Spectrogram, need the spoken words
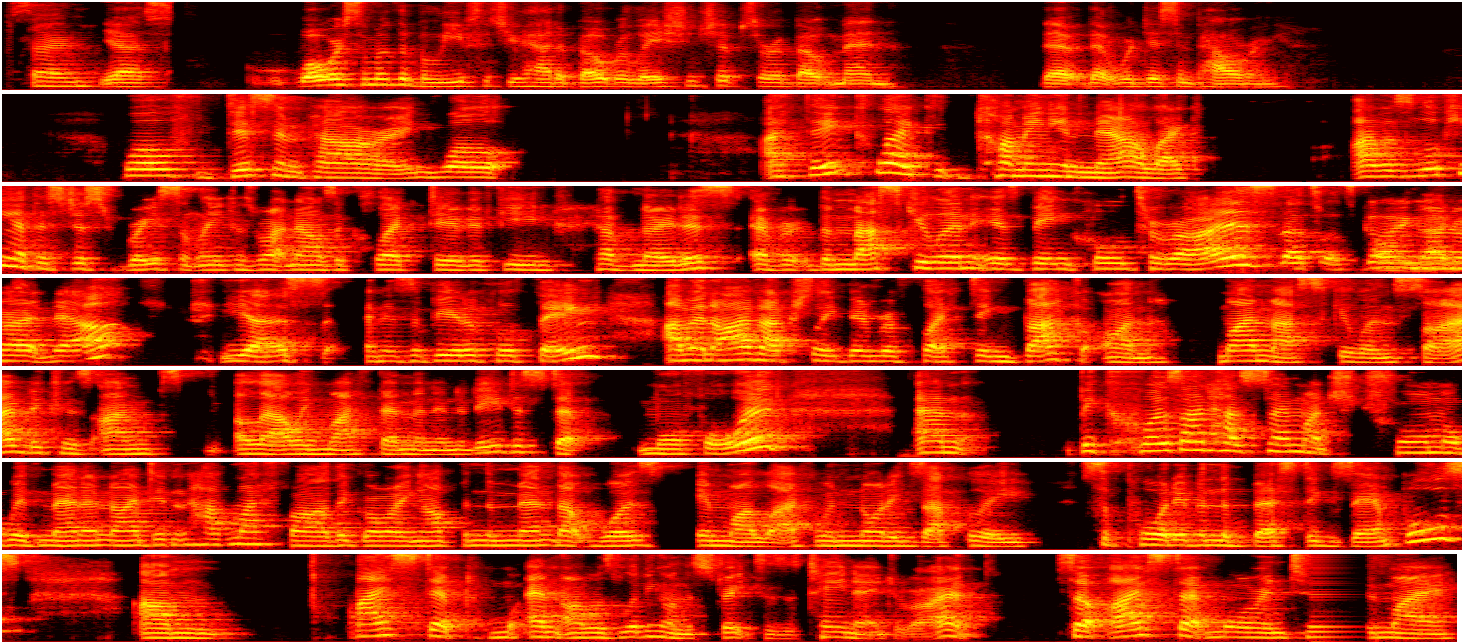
So, yes. What were some of the beliefs that you had about relationships or about men that, that were disempowering? Well, disempowering. Well, I think like coming in now, like I was looking at this just recently because right now as a collective, if you have noticed, ever the masculine is being called to rise. That's what's oh, going oh, nice. on right now. Yes, and it's a beautiful thing. Um, and I've actually been reflecting back on my masculine side because I'm allowing my femininity to step more forward. And because I'd had so much trauma with men and I didn't have my father growing up, and the men that was in my life were not exactly supportive and the best examples. Um, I stepped, and I was living on the streets as a teenager, right? So I stepped more into my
